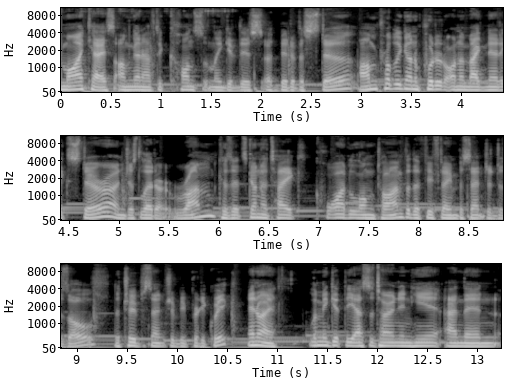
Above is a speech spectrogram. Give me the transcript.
my case, I'm going to have to constantly give this a bit of a stir. I'm probably going to put it on a magnetic stirrer and just let it run because it's going to take quite a long time for the 15% to dissolve. The 2% should be pretty quick. Anyway, let me get the acetone in here and then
